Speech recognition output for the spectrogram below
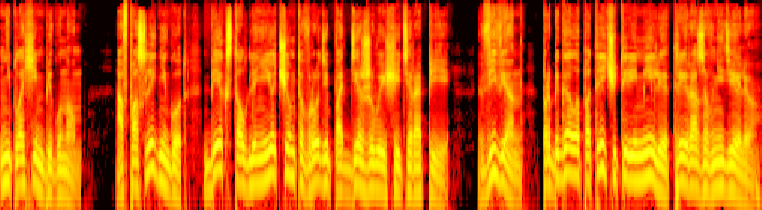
неплохим бегуном – а в последний год бег стал для нее чем-то вроде поддерживающей терапии. Вивиан пробегала по 3-4 мили три раза в неделю.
